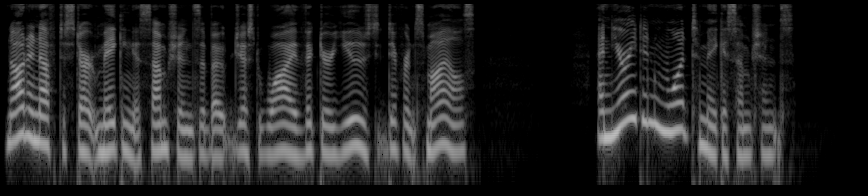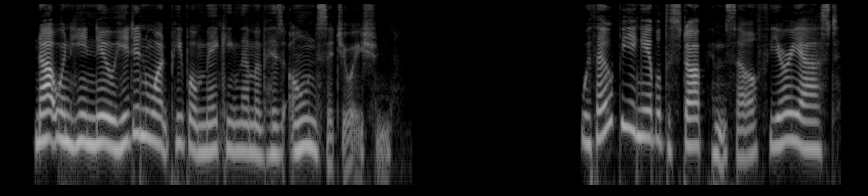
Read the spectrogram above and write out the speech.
Not enough to start making assumptions about just why Victor used different smiles. And Yuri didn't want to make assumptions. Not when he knew he didn't want people making them of his own situation. Without being able to stop himself, Yuri asked,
